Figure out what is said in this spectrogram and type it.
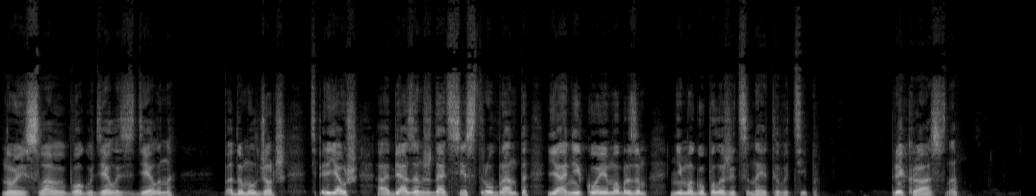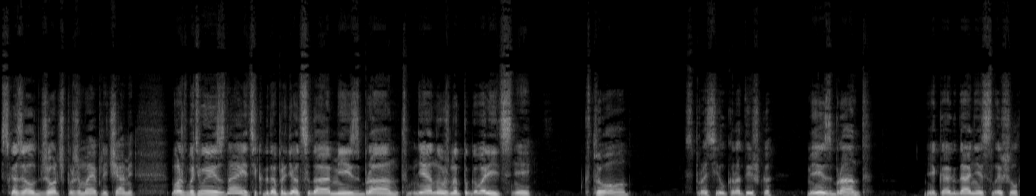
«Ну и слава богу, дело сделано». — подумал Джордж. — Теперь я уж обязан ждать сестру Бранта. Я никоим образом не могу положиться на этого типа. — Прекрасно, — сказал Джордж, пожимая плечами. — Может быть, вы знаете, когда придет сюда мисс Брандт? Мне нужно поговорить с ней. — Кто? — спросил коротышка. — Мисс Брандт? Никогда не слышал.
